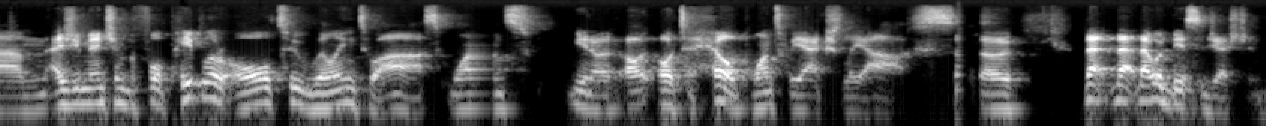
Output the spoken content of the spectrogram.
Um, as you mentioned before, people are all too willing to ask once, you know, or, or to help once we actually ask. So that, that, that would be a suggestion.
